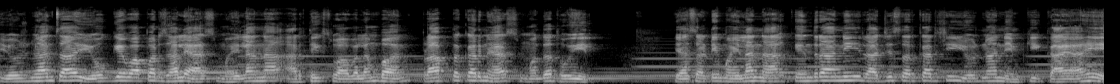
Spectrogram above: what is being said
योजनांचा योग्य वापर झाल्यास महिलांना आर्थिक स्वावलंबन प्राप्त करण्यास मदत होईल. यासाठी महिलांना केंद्र आणि राज्य सरकारची योजना नेमकी काय आहे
